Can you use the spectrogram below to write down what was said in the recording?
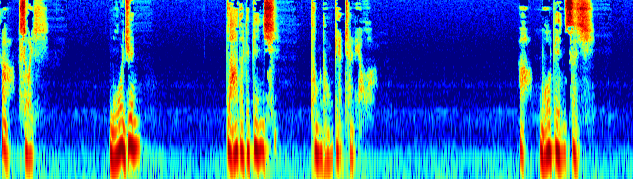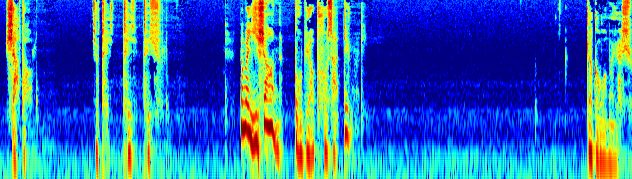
啊，所以魔君拿到的兵器，通通变成莲花。啊魔兵自己吓到了，就退退退去了。那么以上呢，都表菩萨定力。这个我们要学。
